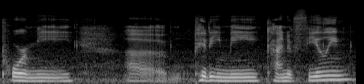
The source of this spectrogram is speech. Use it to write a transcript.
poor me, uh, pity me kind of feeling,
